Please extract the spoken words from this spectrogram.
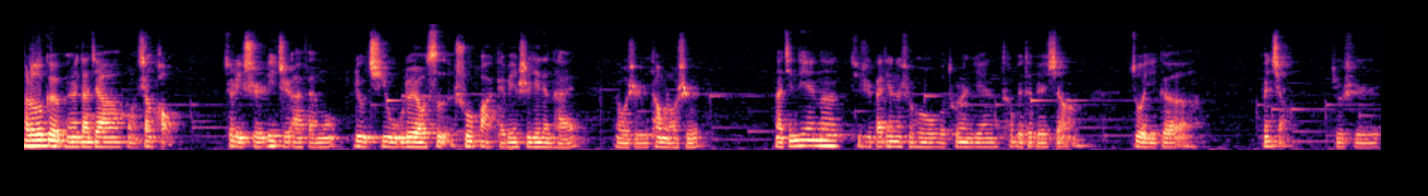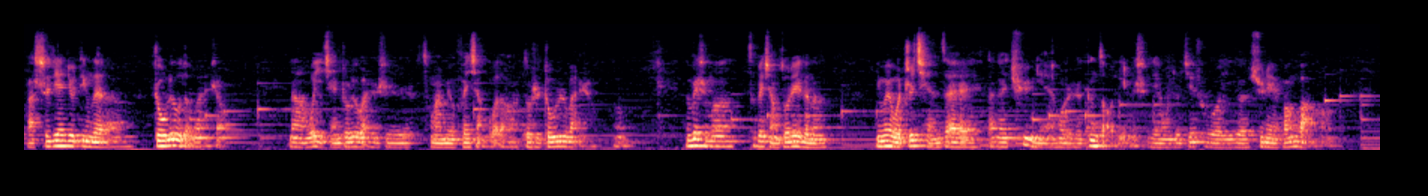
Hello，各位朋友，大家晚上好，这里是励志 FM 六七五六幺四说话改变世界电台，那我是汤姆老师。那今天呢，其实白天的时候，我突然间特别特别想做一个分享，就是把时间就定在了周六的晚上。那我以前周六晚上是从来没有分享过的哈，都是周日晚上。嗯，那为什么特别想做这个呢？因为我之前在大概去年或者是更早一点的时间，我就接触过一个训练方法哈。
